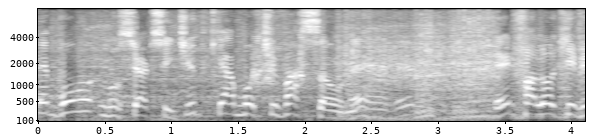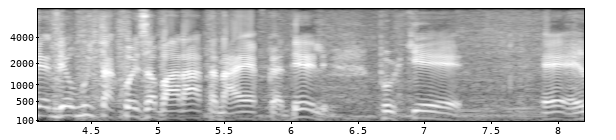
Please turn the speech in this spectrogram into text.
É bom, num certo sentido, que é a motivação, né? É verdade. Ele falou que vendeu muita coisa barata na época dele, porque é,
